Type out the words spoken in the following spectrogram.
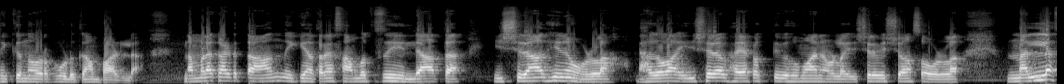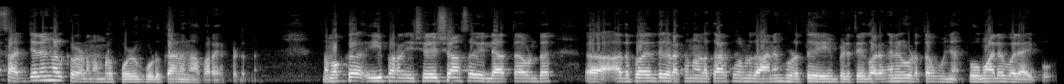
നിൽക്കുന്നവർക്കോ കൊടുക്കാൻ പാടില്ല. നമ്മളെക്കാട്ടി താഴ്ന്നു നിൽക്കുന്ന അത്രയും സാമ്പത്തിക ഇല്ലാത്ത ഈശ്വരാധീനമുള്ള ഭഗവാൻ ഈശ്വര ഭയഭക്തി ബഹുമാനമുള്ള ഈശ്വര വിശ്വാസമുള്ള നല്ല സജ്ജനങ്ങൾക്ക് വേണം നമ്മൾ എപ്പോഴും കൊടുക്കാനെന്നാണ് പറയപ്പെടുന്നത്. നമുക്ക് ഈ പറഞ്ഞ ഈശ്വരവിശ്വാസം ഇല്ലാത്തതുകൊണ്ട് അതിപ്പോൾ എന്ത് കിടക്കുന്ന ആൾക്കാർക്ക് നമ്മൾ ദാനം കൊടുത്തു കഴിയുമ്പോഴത്തേക്കും കുരങ്ങനെ കൊടുത്ത പൂഞ്ഞ പൂമാല പോലെ ആയിപ്പോവും.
